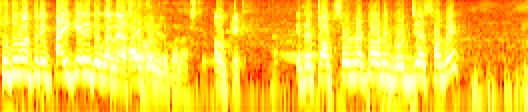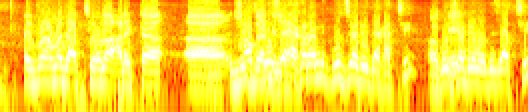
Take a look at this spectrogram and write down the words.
শুধুমাত্র এই পাইকারি দোকানে আসতে পাইকারি দোকানে আসতে ওকে এটা টপ সোনারটা অনেক গর্জিয়াস হবে। এরপর আমরা যাচ্ছি হলো আরেকটা গুজরাটি এখন আমি গুজরাটি দেখাচ্ছি। গুজরাটির মধ্যে যাচ্ছি।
